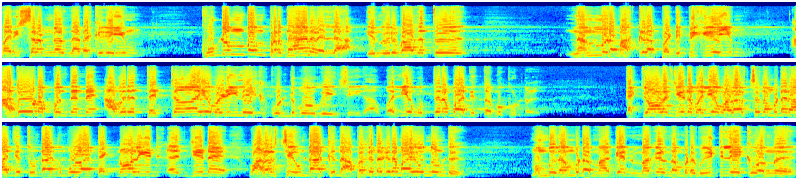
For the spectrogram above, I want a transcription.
പരിശ്രമങ്ങൾ നടക്കുകയും കുടുംബം പ്രധാനമല്ല എന്നൊരു ഭാഗത്ത് നമ്മുടെ മക്കളെ പഠിപ്പിക്കുകയും അതോടൊപ്പം തന്നെ അവരെ തെറ്റായ വഴിയിലേക്ക് കൊണ്ടുപോവുകയും ചെയ്യുക. വലിയ ഉത്തരവാദിത്തം നമുക്കുണ്ട് ടെക്നോളജിയുടെ വലിയ വളർച്ച നമ്മുടെ രാജ്യത്തുണ്ടാകുമ്പോൾ ആ ടെക്നോളജിയുടെ വളർച്ച ഉണ്ടാക്കുന്ന അപകടകരമായ ഒന്നുണ്ട്. മുമ്പ് നമ്മുടെ മകൻ മകൾ നമ്മുടെ വീട്ടിലേക്ക് വന്ന്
